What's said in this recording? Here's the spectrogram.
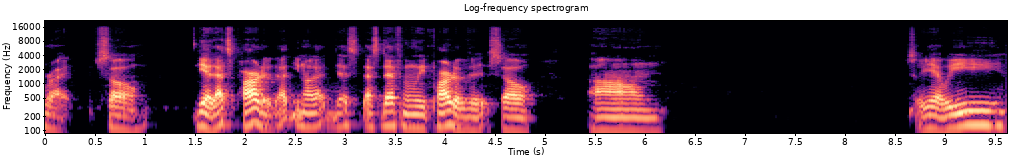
right. So, yeah, that's part of that. You know, that, that's that's definitely part of it. So, um, so yeah, we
